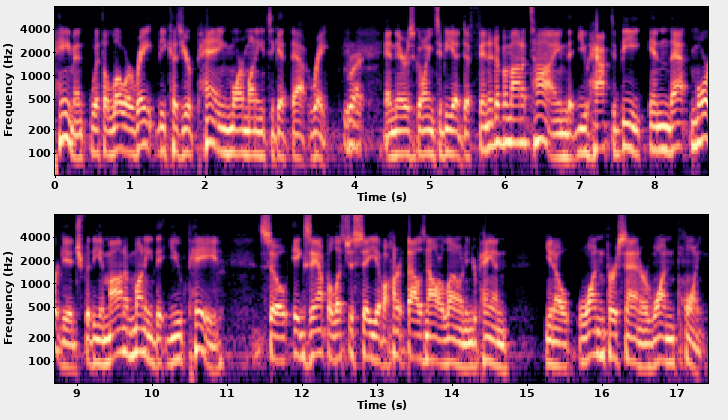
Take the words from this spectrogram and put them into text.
payment with a lower rate because you're paying more money to get that rate. Right. And there's going to be a definitive amount of time that you have to be in that mortgage for the amount of money that you paid. So, example, let's just say you have a hundred thousand dollar loan and you're paying, you know, one percent or one point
